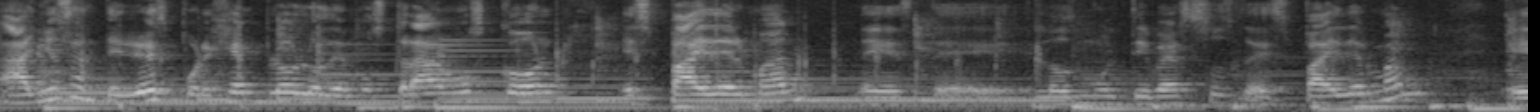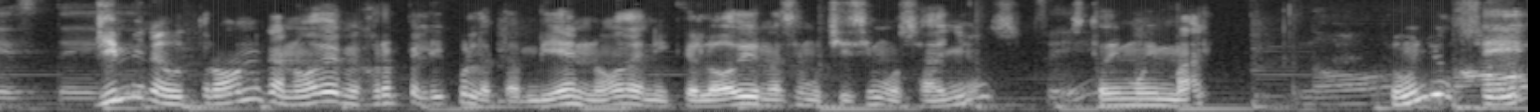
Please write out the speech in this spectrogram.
años anteriores, por ejemplo, lo demostramos con Spider-Man, este, los multiversos de Spider-Man este... Jimmy Neutron ganó de mejor película también, ¿no? De Nickelodeon hace muchísimos años. Estoy muy mal. No. Según yo, sí.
